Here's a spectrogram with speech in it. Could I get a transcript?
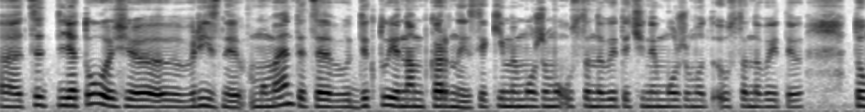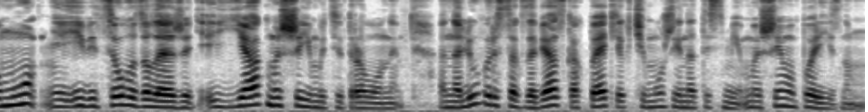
Е, Це для того, що е, в різні моменти це диктує нам карниз, який ми можемо установити чи не можемо установити. Тому і від цього залежить, як ми шиємо ці дралони. На люверсах, зав'язках, петлях чи може і на тисмі. Ми шиємо по-різному.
